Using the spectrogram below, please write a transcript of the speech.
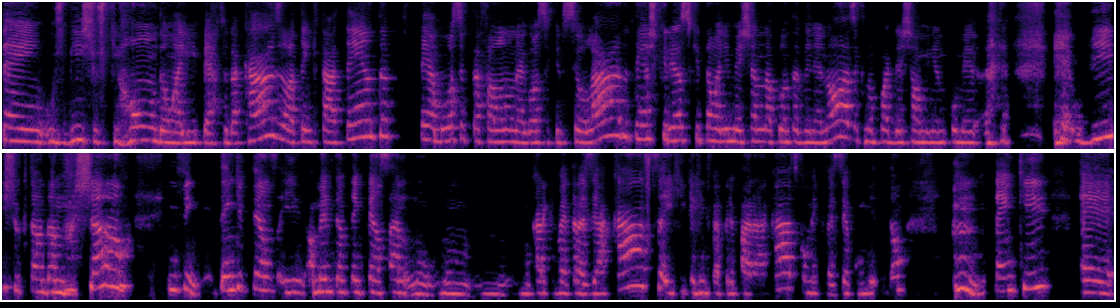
tem os bichos que rondam ali perto da casa, ela tem que estar atenta, tem a moça que está falando um negócio aqui do seu lado, tem as crianças que estão ali mexendo na planta venenosa, que não pode deixar o menino comer é, o bicho que está andando no chão, enfim, tem que pensar, e ao mesmo tempo tem que pensar no, no, no cara que vai trazer a caça e o que, que a gente vai preparar a casa, como é que vai ser a comida, então tem que é,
